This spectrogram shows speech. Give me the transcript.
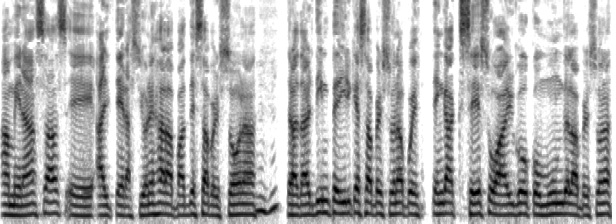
amenazas, eh, alteraciones a la paz de esa persona, tratar de impedir que esa persona pues tenga acceso a algo común de la persona.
